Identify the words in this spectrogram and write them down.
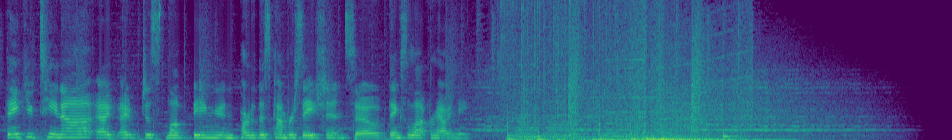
Thank you, Tina. I, I just love being in part of this conversation. So thanks a lot for having me.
